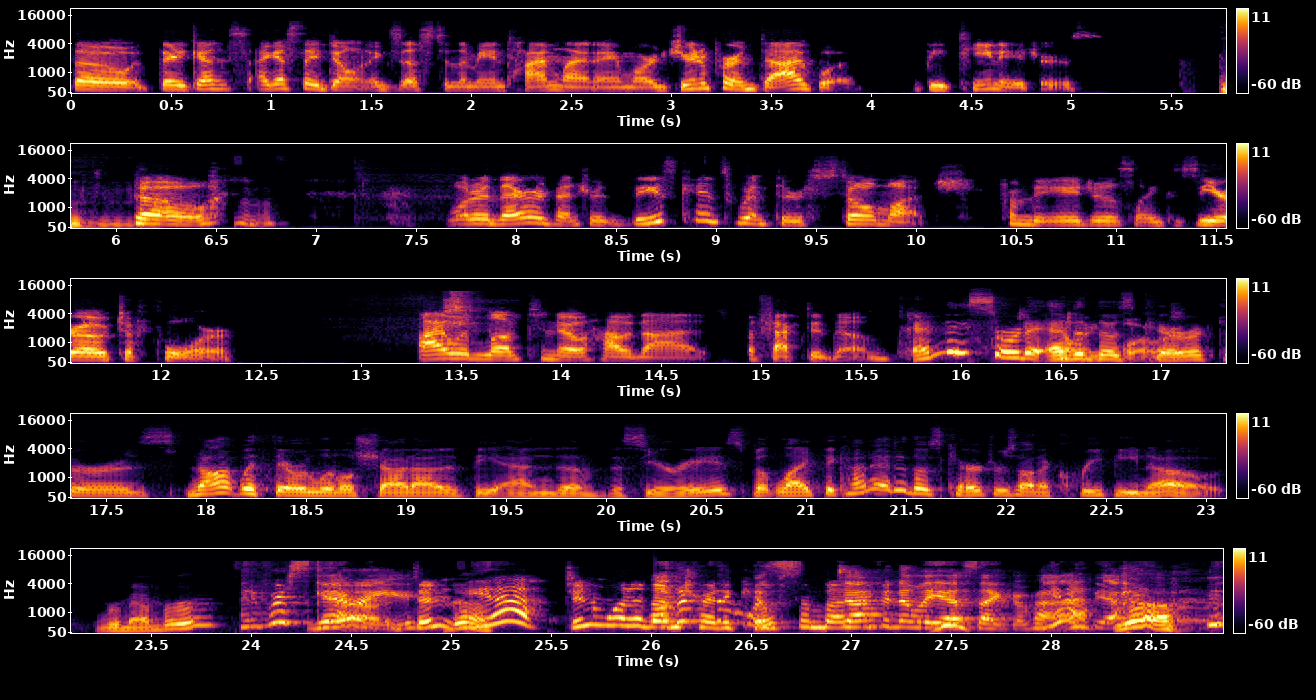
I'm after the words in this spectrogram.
though, they guess I guess they don't exist in the main timeline anymore. Juniper and Dagwood be teenagers. Mhm. So, Mhm. what are their adventures? These kids went through so much from the ages like zero to four. I would love to know how that affected them. and they sort of ended those forward. characters not with their little shout out at the end of the series, but like they kind of ended those characters on a creepy note. Remember? They were scary. Didn't Yeah. Yeah. didn't one of One them of try to kill was somebody? Definitely a psychopath. Yeah. Yeah. Yeah,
